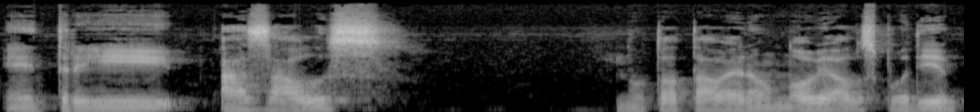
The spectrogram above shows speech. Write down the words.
entre as aulas, no total eram nove aulas por dia,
